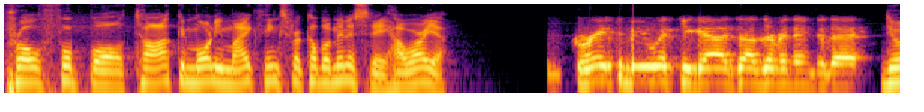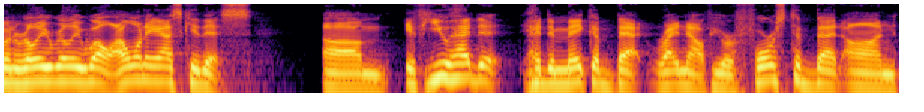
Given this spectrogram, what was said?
Pro Football Talk. Good morning, Mike. Thanks for a couple of minutes today. How are you? Great to be with you guys. How's everything today? Doing really, really well. I want to ask you this: um, If you had to had to make a bet right now, if you were forced to bet on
